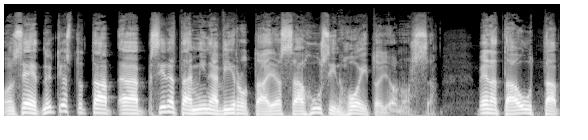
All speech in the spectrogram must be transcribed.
on se, että nyt jos tota, ää, sinä tai minä virutaan jossain HUSin hoitojonossa, venataan uutta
